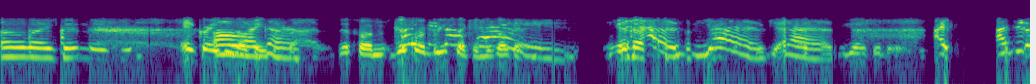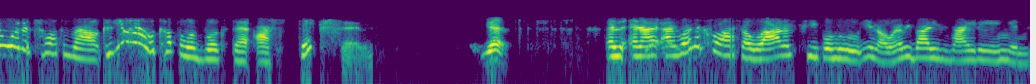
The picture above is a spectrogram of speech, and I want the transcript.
Oh my goodness. Hey, crazy Oh, is my God. Just for just for a brief Crazy's second, it's okay. Yes, yes, yes. yes. Yes, it is. I I do want to talk about because you have a couple of books that are fiction, Yes. And and I, I run across a lot of people who you know everybody's writing and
